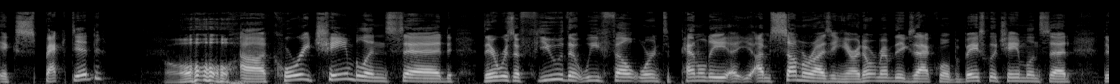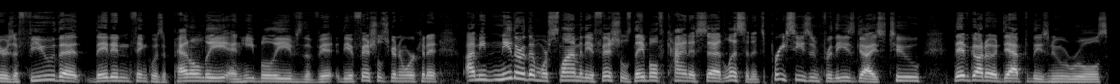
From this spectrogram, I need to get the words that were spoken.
expected. Oh. Uh, Corey Chamberlain said there was a few that we felt weren't a penalty. Uh, I'm summarizing here. I don't remember the exact quote, but basically Chamberlain said there's a few that they didn't think was a penalty, and he believes the vi- the officials going to work at it. I mean, neither of them were slamming the officials. They both kind of said, "Listen, it's preseason for these guys too. They've got to adapt to these new rules.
